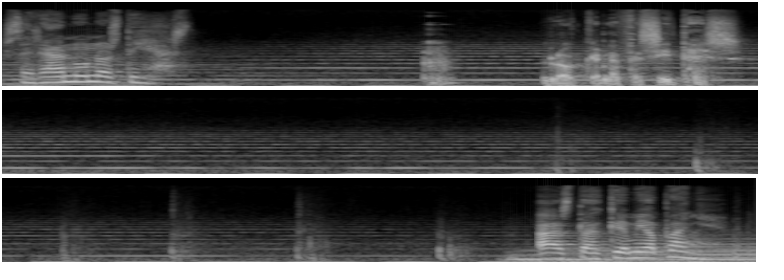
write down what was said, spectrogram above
Serán unos días. Lo que necesites. Hasta que me apañe.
